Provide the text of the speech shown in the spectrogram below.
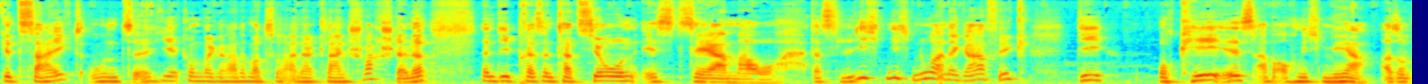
gezeigt und äh, hier kommen wir gerade mal zu einer kleinen Schwachstelle, denn die Präsentation ist sehr mau. Das liegt nicht nur an der Grafik, die okay ist, aber auch nicht mehr. Also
